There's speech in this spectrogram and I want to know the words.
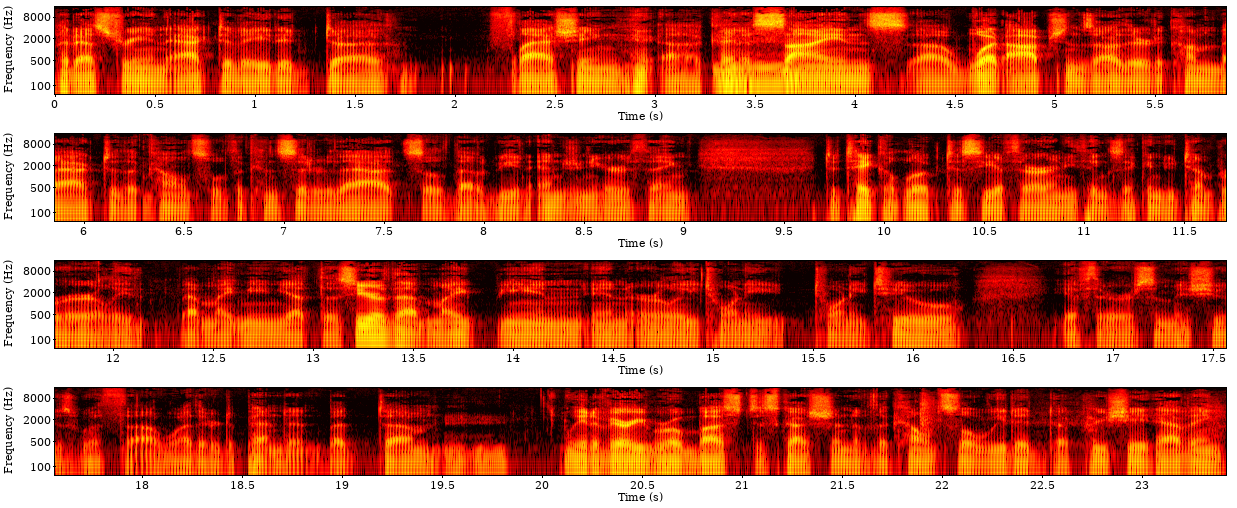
pedestrian activated uh, flashing uh, kind mm-hmm. of signs. Uh, what options are there to come back to the council to consider that? So that would be an engineer thing to take a look to see if there are any things they can do temporarily. That might mean yet this year. That might be in, in early 2022 if there are some issues with uh, weather dependent. But um, mm-hmm we had a very robust discussion of the council. We did appreciate having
